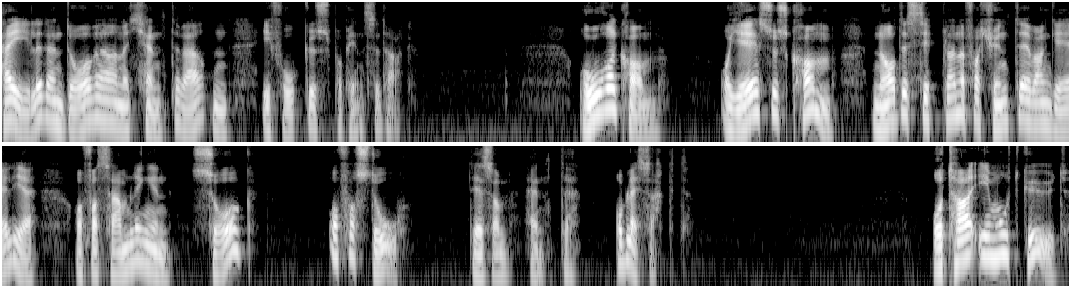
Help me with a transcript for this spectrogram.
hele den daværende kjente verden, i fokus på pinsedag. Ordet kom, og Jesus kom når disiplene forkynte evangeliet, og forsamlingen så og forsto det som hendte og ble sagt. Å ta imot Gud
